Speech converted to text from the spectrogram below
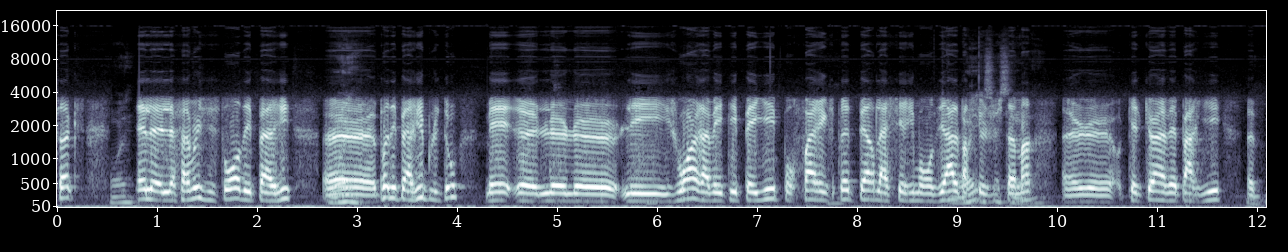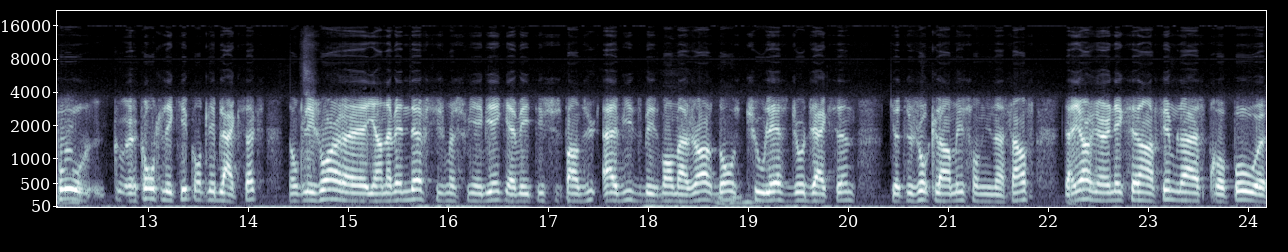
Sox, ouais. la fameuse histoire des paris, euh, pas des paris plutôt, mais euh, le, les joueurs avaient été payés pour faire exprès de perdre la série mondiale parce que justement, euh, quelqu'un avait parié pour contre l'équipe, contre les Black Sox. Donc les joueurs, il y en avait neuf, si je me souviens bien, qui avaient été suspendus à vie du baseball majeur, dont Chules, Joe Jackson, qui a toujours clamé son innocence. D'ailleurs, il y a un excellent film là, à ce propos euh,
